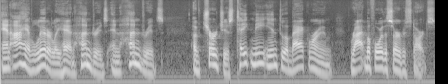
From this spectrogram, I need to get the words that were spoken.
and I have literally had hundreds and hundreds of churches take me into a back room right before the service starts.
